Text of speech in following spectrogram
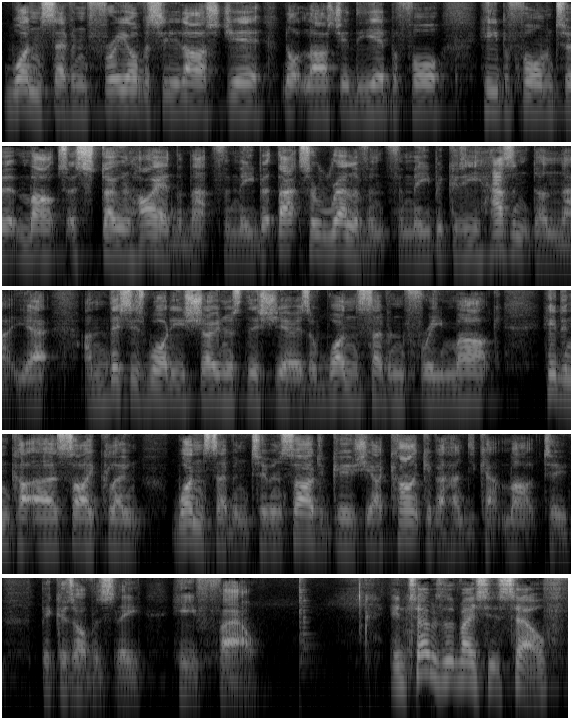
173. Obviously, last year, not last year, the year before, he performed to marks a stone higher than that for me. But that's irrelevant for me because he hasn't done that yet. And this is what he's shown us this year is a 173 mark. Hidden uh, Cyclone 172. And Sire De Grugy, I can't give a handicap mark to because obviously he fell. In terms of the race itself,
